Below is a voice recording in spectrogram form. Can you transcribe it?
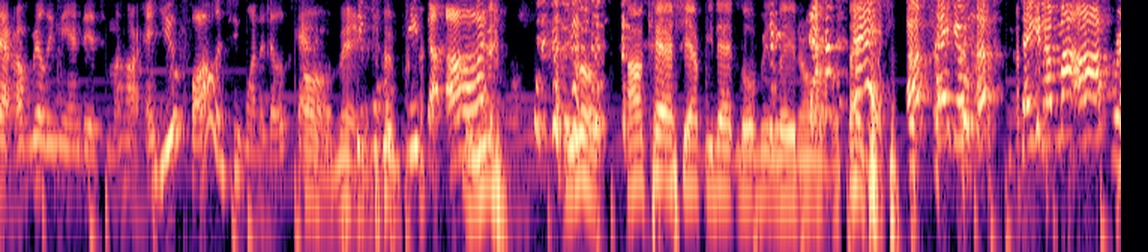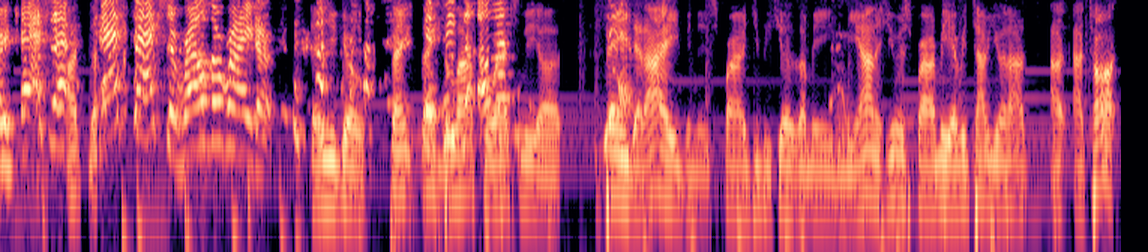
that are really near and dear to my heart. And you fall into one of those categories. Oh man. People who beat the odds. hey, look, I'll cash app you that a little bit later on. But thank hey, you. I'm taking up, taking up my offering. Cash app, th- around the writer. there you go. Thanks, thanks a lot for actually uh, saying yeah. that I even inspired you because I mean, to be honest, you inspire me every time you and I, I, I talk.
